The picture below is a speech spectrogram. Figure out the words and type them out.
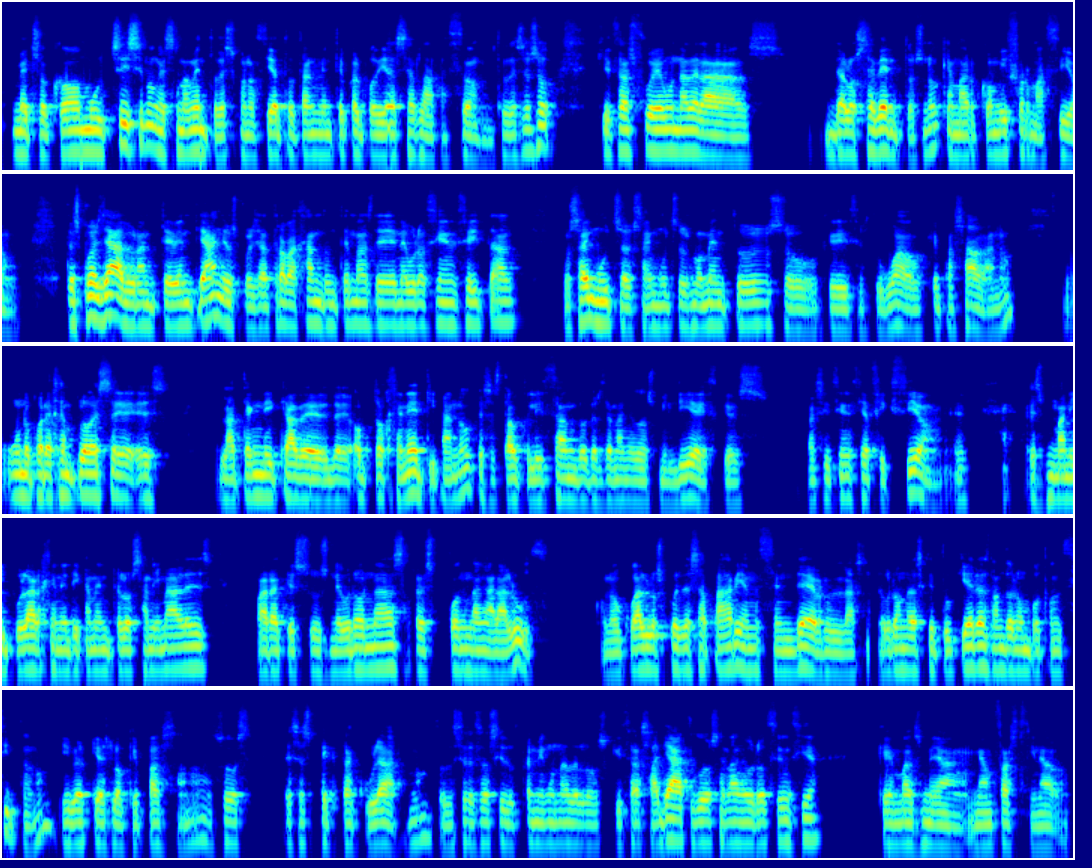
me chocó muchísimo. En ese momento desconocía totalmente cuál podía ser la razón. Entonces, eso quizás fue uno de, las, de los eventos ¿no? que marcó mi formación. Después ya, durante 20 años, pues ya trabajando en temas de neurociencia y tal, pues hay muchos, hay muchos momentos o que dices tú, wow, qué pasada, ¿no? Uno, por ejemplo, es, la técnica de, optogenética ¿no? que se está utilizando desde el año 2010, que es casi ciencia ficción. ¿eh? Es manipular genéticamente los animales para que sus neuronas respondan a la luz, con lo cual los puedes apagar y encender las neuronas que tú quieras dándole un botoncito ¿no? y ver qué es lo que pasa. ¿no? Eso es, espectacular. ¿no? Entonces, ese ha sido también uno de los quizás hallazgos en la neurociencia que más me han fascinado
